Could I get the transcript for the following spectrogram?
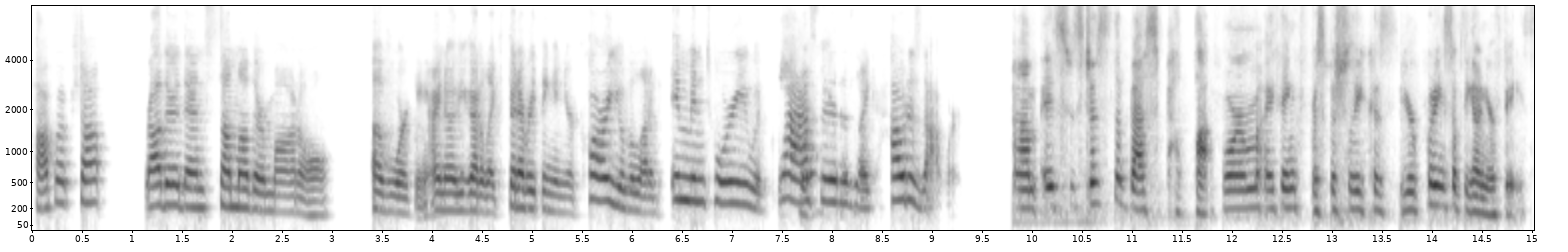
pop-up shop rather than some other model of working? I know you got to like fit everything in your car. You have a lot of inventory with Sure. glasses. Like, how does that work? Um, it's it's just the best p- platform, I think, for- especially because you're putting something on your face,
